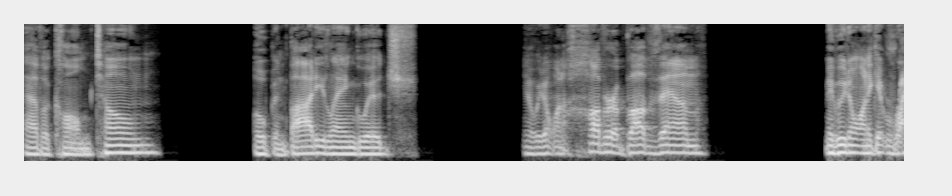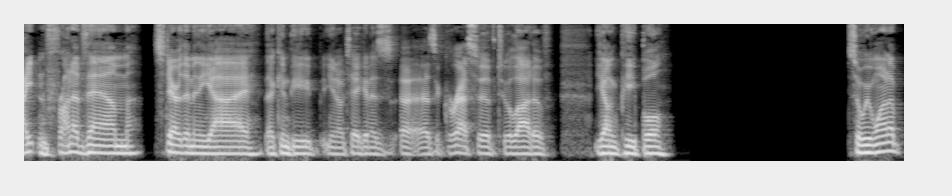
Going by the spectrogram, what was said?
have a calm tone, open body language. Know, we don't want to hover above them. Maybe we don't want to get right in front of them, stare them in the eye. That can be, you know, taken as uh, as aggressive to a lot of young people. So we want to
